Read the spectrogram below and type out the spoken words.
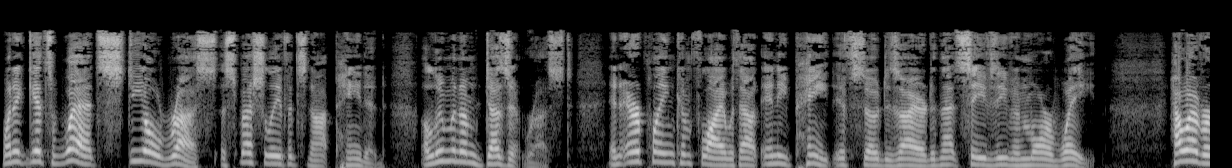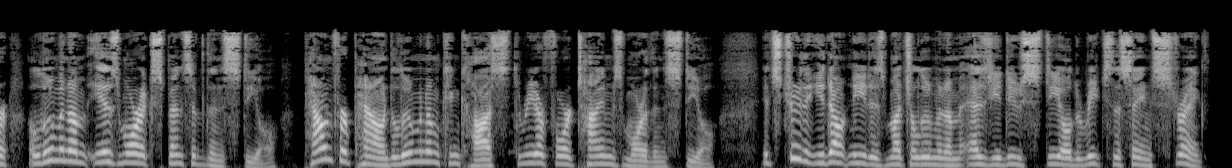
When it gets wet, steel rusts, especially if it's not painted. Aluminum doesn't rust. An airplane can fly without any paint if so desired, and that saves even more weight. However, aluminum is more expensive than steel. Pound for pound, aluminum can cost three or four times more than steel. It's true that you don't need as much aluminum as you do steel to reach the same strength,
